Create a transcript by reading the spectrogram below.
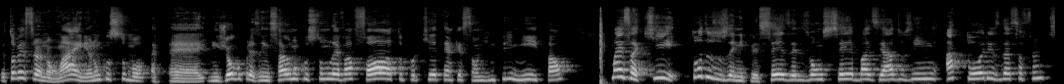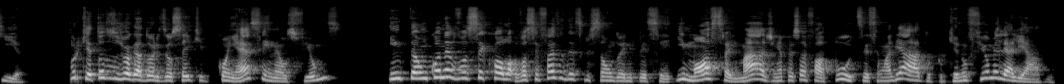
eu tô mestrando online, eu não costumo, é, em jogo presencial eu não costumo levar foto, porque tem a questão de imprimir e tal, mas aqui, todos os NPCs, eles vão ser baseados em atores dessa franquia. Porque todos os jogadores eu sei que conhecem né, os filmes, então, quando você, coloca, você faz a descrição do NPC e mostra a imagem, a pessoa fala, putz, esse é um aliado, porque no filme ele é aliado.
